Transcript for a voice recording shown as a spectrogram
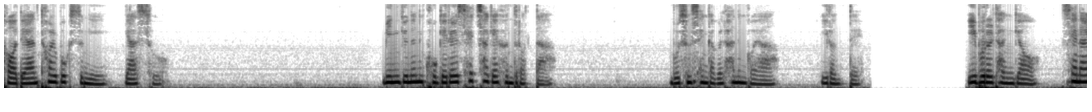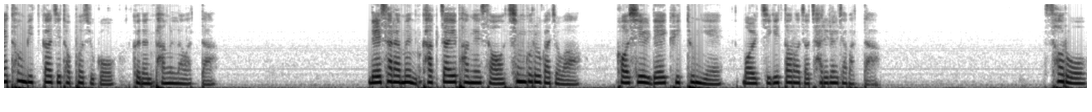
거대한 털복숭이 야수. 민규는 고개를 세차게 흔들었다. 무슨 생각을 하는 거야, 이런 때. 이불을 당겨 세나의 턱 밑까지 덮어주고 그는 방을 나왔다. 네 사람은 각자의 방에서 침구를 가져와 거실 내 귀퉁이에 멀찍이 떨어져 자리를 잡았다. 서로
